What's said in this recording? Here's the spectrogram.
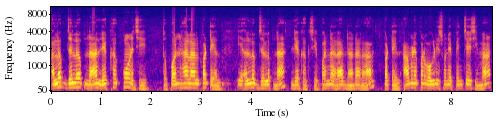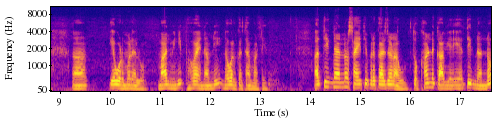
અલપ જલપના લેખક કોણ છે? તો પન્નાલાલ પટેલ એ અલ્લભ જલ્લભના લેખક છે. પન્નાલાલ નાનાલાલ પટેલ. આમણે પણ ઓગણીસો ને પંચ્યાસીમાં એવોર્ડ મળેલો માનવીની ભવાઈ નામની નવલકથા માટે. અતિજ્ઞાનનો સાહિત્ય પ્રકાર જણાવો તો ખંડ કાવ્ય એ અતિજ્ઞાનનો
